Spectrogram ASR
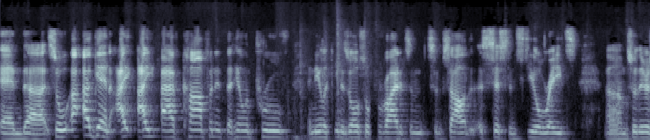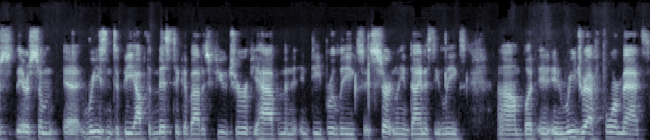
and uh, so again, I, I, have confidence that he'll improve. And Ntilikina has also provided some some solid assist and steal rates. Um, so there's there's some uh, reason to be optimistic about his future if you have him in, in deeper leagues, certainly in dynasty leagues. Um, but in, in, redraft formats,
